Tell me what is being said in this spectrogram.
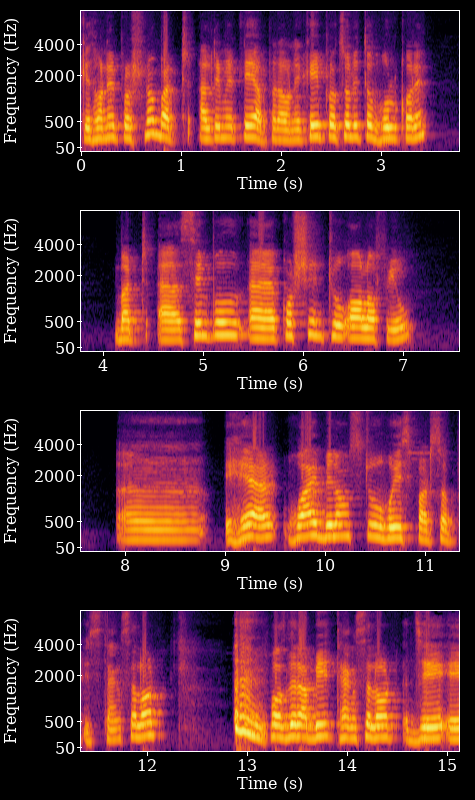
কি ধরনের প্রশ্ন বাট আলটিমেটলি আপনারা অনেকেই প্রচলিত ভুল করেন। But simple question to all of you here why belongs to which parts of piece thanks lot Fazle Rabbi thanks lot J A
